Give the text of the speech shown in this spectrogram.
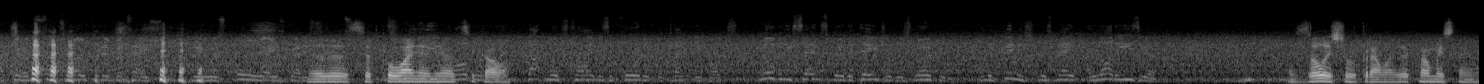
I've given such an open invitation. He was always going to Е, shoot. Святкування It's в really a нього problem цікаво. when That much time is afforded in the penalty box. Nobody sensed where the danger was lurking, and the finish was made a lot easier. Залишили прямо, як навмисно його.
